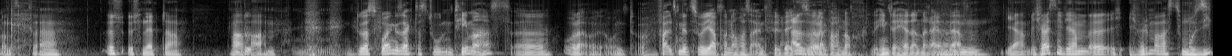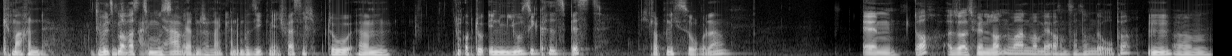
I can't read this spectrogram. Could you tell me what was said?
Sonst äh, ist, ist nett da. War Du- warm. Du hast vorhin gesagt, dass du ein Thema hast, äh, oder und falls mir zu Japan noch was einfällt, werde ich Also, das okay. einfach noch hinterher dann reinwerfen. Ähm, ja, ich weiß nicht, wir haben, äh, ich, ich würde mal was zur Musik machen. du willst mal was zu Musik Ja, wir hatten schon lange keine Musik mehr. Ich weiß nicht, ob du, ähm, ob du in Musicals bist. Ich glaube nicht so, oder? Ähm, doch, also als wir in London waren, waren wir auch im Phantom der Oper. Mhm. Ähm,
